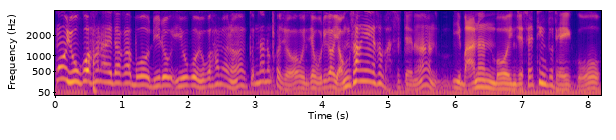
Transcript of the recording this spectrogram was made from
뭐 요거 하나에다가 뭐 요거 요거 하면은 끝나는 거죠. 이제 우리가 영상에서 봤을 때는 이 많은 뭐 이제 세팅도 돼 있고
